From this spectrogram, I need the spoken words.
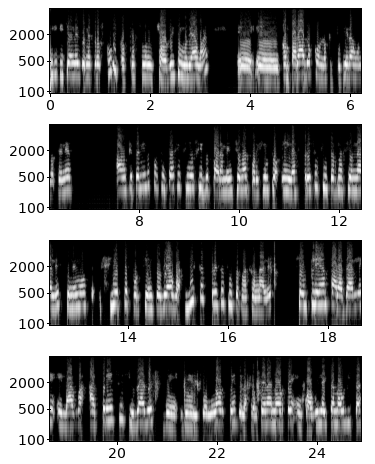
mil billones de metros cúbicos, que es un chorrísimo de agua, eh, eh, comparado con lo que pudiera uno tener. Aunque también los porcentajes sí nos sirve para mencionar, por ejemplo, en las presas internacionales tenemos 7% de agua y estas presas internacionales se emplean para darle el agua a 13 ciudades del norte, de la frontera norte, en Coahuila y Tamaulipas,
